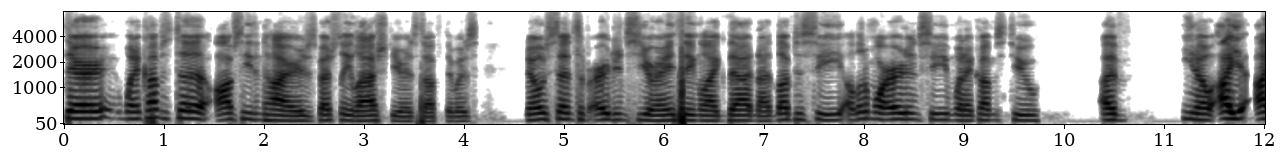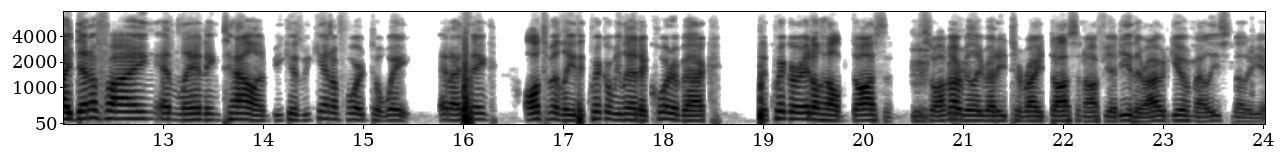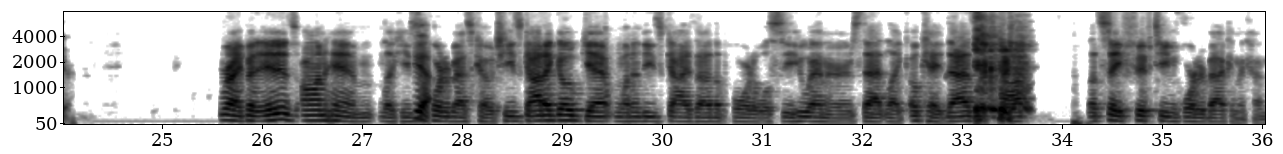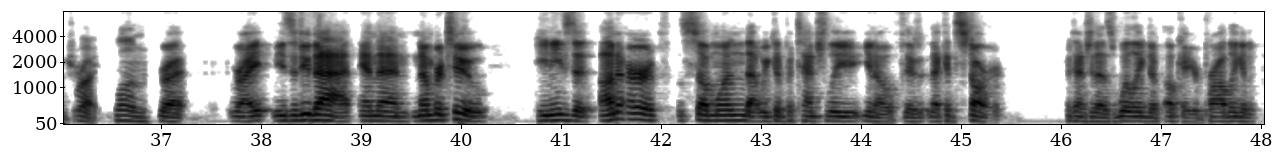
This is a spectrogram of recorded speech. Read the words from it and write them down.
there when it comes to off-season hires, especially last year and stuff, there was no sense of urgency or anything like that, and I'd love to see a little more urgency when it comes to, of, you know, I identifying and landing talent because we can't afford to wait, and I think ultimately the quicker we land a quarterback, the quicker it'll help Dawson. Mm. So I'm not really ready to write Dawson off yet either. I would give him at least another year. Right, but it is on him. Like he's Yeah. the quarterback's coach. He's got to go get one of these guys out of the portal. We'll see who enters. That like okay, that's the top. Let's say 15 quarterback in the country. Right. One. Right. Right. Needs to do that. And then number two, he needs to unearth someone that we could potentially, you know, there's, that could start potentially that's willing to, okay, you're probably going to,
